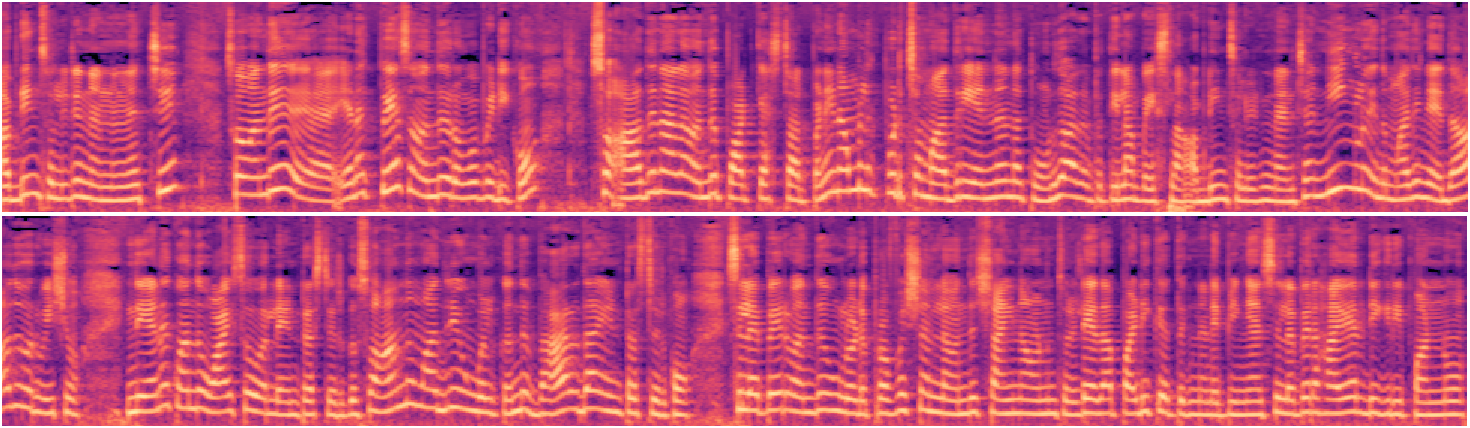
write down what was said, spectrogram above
அப்படின்னு சொல்லிட்டு நான் நினச்சி ஸோ வந்து எனக்கு பேச வந்து ரொம்ப பிடிக்கும். ஸோ அதனால் வந்து பாட்காஸ்ட் ஸ்டார்ட் பண்ணி நம்மளுக்கு பிடிச்ச மாதிரி என்னென்ன தோணுதோ அதை பற்றிலாம் பேசலாம் அப்படின்னு சொல்லிட்டு நினச்சேன். நீங்களும் இந்த மாதிரி ஏதாவது ஒரு விஷயம் இந்த எனக்கு வந்து வாய்ஸ் ஓவரில் இன்ட்ரெஸ்ட் இருக்குது ஸோ அந்த மாதிரி உங்களுக்கு வந்து வேறு ஏதாவது இன்ட்ரெஸ்ட் இருக்கும். சில பேர் வந்து உங்களோட ப்ரொஃபஷனில் வந்து ஷைன் ஆகணும்னு சொல்லிட்டு ஏதாவது படிக்கிறதுக்கு நினைப்பீங்க. சில பேர் ஹையர் டிகிரி பண்ணணும்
